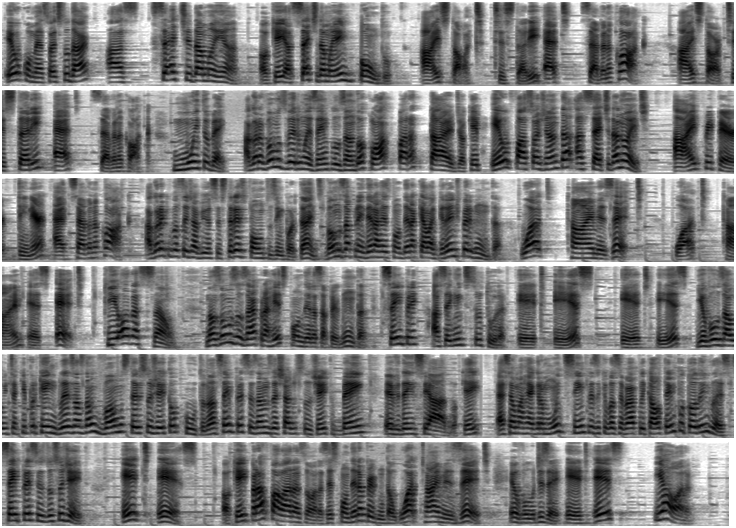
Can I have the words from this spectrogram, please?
eu começo a estudar às 7 da manhã, ok? Às 7 da manhã em ponto. I start to study at 7 o'clock. I start to study at 7 o'clock. Muito bem. Agora vamos ver um exemplo usando o clock para tarde, ok? Eu faço a janta às 7 da noite. I prepare dinner at 7 o'clock. Agora que você já viu esses três pontos importantes, vamos aprender a responder aquela grande pergunta: What time is it? What time is it? Que horas são? Nós vamos usar para responder essa pergunta sempre a seguinte estrutura: It is, it is. E eu vou usar o it aqui porque em inglês nós não vamos ter sujeito oculto. Nós sempre precisamos deixar o sujeito bem evidenciado, ok? Essa é uma regra muito simples e que você vai aplicar o tempo todo em inglês, sem precisar do sujeito. It is, ok? Para falar as horas, responder a pergunta What time is it? Eu vou dizer It is e a hora.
